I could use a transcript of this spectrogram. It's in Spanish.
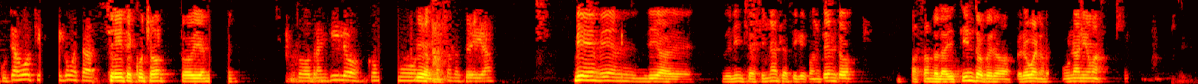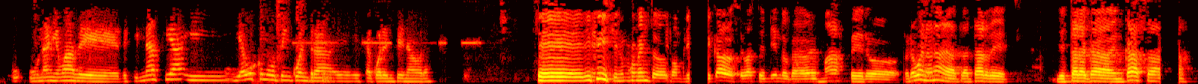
escuchás vos, Chiqui? ¿Cómo estás? Sí, te escucho, todo bien. ¿Todo tranquilo? ¿Cómo Bien. estás pasando este día? Bien, bien, día de, del hincha de gimnasia, así que contento, pasándola distinto, pero, pero bueno, un año más. Un año más de, de gimnasia y, y a vos cómo te encuentra eh, esta cuarentena ahora? Eh, difícil, un momento complicado, se va extendiendo cada vez más, pero, pero bueno, nada, tratar de, de estar acá en casa,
